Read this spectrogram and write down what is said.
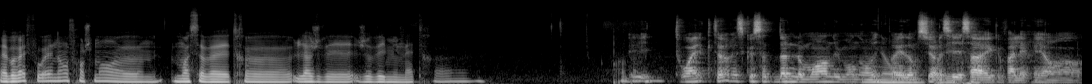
Mais bref, ouais, non, franchement, euh, moi, ça va être. là, je vais, je vais m'y mettre. Et toi, Hector, est-ce que ça te donne le moins du monde envie Par exemple, si on essayait ça avec Valérian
